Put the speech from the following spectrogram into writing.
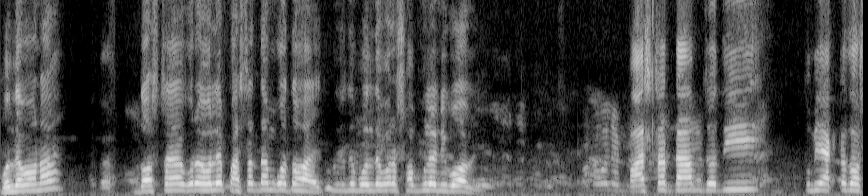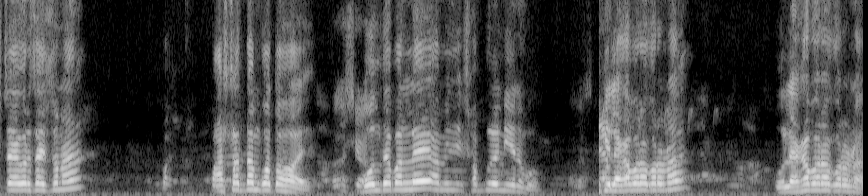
বলতে পারো না? দশ টাকা করে হলে পাঁচটার দাম কত হয়? তুমি যদি বলতে পারো, সবগুলো নিবো আমি। পাঁচটার দাম যদি তুমি একটা দশ টাকা করে চাইছো না, পাঁচটার দাম কত হয়? বলতে পারলে আমি সবগুলো নিয়ে নেব। কি লেখাপড়া করো না? ও লেখাপড়া করো না।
